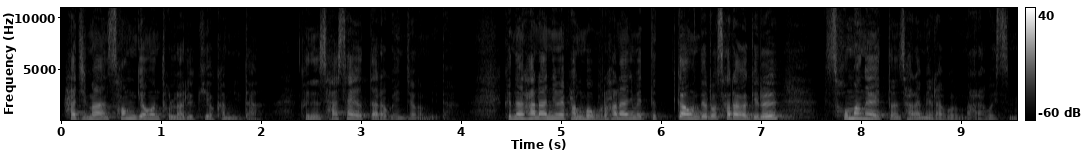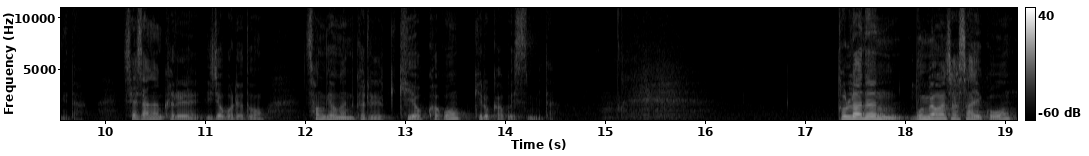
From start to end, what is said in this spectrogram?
하지만 성경은 돌라를 기억합니다. 그는 사사였다라고 인정합니다. 그는 하나님의 방법으로 하나님의 뜻 가운데로 살아가기를 소망하였던 사람이라고 말하고 있습니다. 세상은 그를 잊어버려도 성경은 그를 기억하고 기록하고 있습니다. 돌라는 무명한 사사이고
